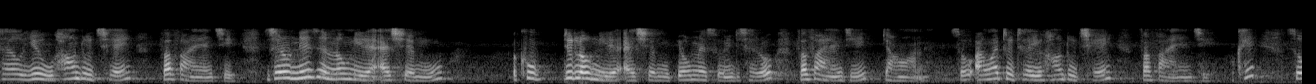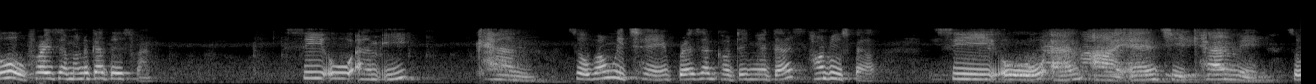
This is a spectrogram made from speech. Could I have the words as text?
tell you how to change verb ing. တချို့နေ့စဉ်လုပ်နေတဲ့ action ကိုအခုပြုလုပ်နေတဲ့ action ကိုပြောမယ်ဆိုရင်တချို့ verb ing ပြောင်းရမယ် So I want to tell you how to change verb ing. Okay? So for example, look at this one. C-O-M-E, can. So when we change present continuous how do you spell? C-O-M-I-N-G, can mean. So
